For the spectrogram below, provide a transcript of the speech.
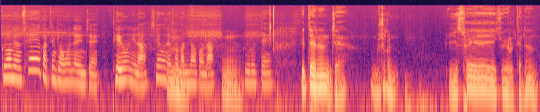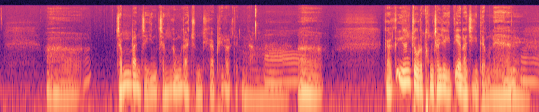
그러면 새 같은 경우는 이제 대운이나 세운에서 음. 만나거나 음. 이럴 때 이때는 이제 무조건 이 쇠의 올 때는 어, 전반적인 점검과 준비가 필요할 때입니다. 아. 어, 그러니까 그 이런 쪽으로 통찰력이 뛰어나지기 때문에 네. 어.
